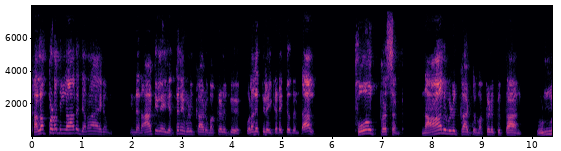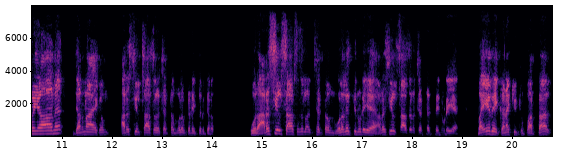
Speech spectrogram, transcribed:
கலப்படமில்லாத ஜனநாயகம் இந்த நாட்டிலே எத்தனை விழுக்காடு மக்களுக்கு உலகத்திலே கிடைத்தது என்றால் போர் பிரசன்ட் நாலு விழுக்காட்டு மக்களுக்குத்தான் உண்மையான ஜனநாயகம் அரசியல் சாசன சட்டம் மூலம் கிடைத்திருக்கிறது. ஒரு அரசியல் சாசன சட்டம் உலகத்தினுடைய அரசியல் சாசன சட்டத்தினுடைய வயதை கணக்கிட்டு பார்த்தால்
